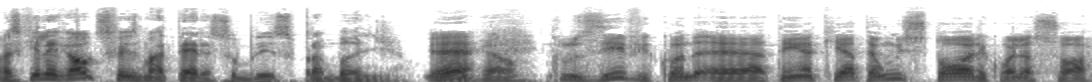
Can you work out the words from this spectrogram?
Mas que legal que você fez matéria sobre isso pra Band. É, Legal. inclusive, quando, é, tem aqui até um histórico, olha só,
